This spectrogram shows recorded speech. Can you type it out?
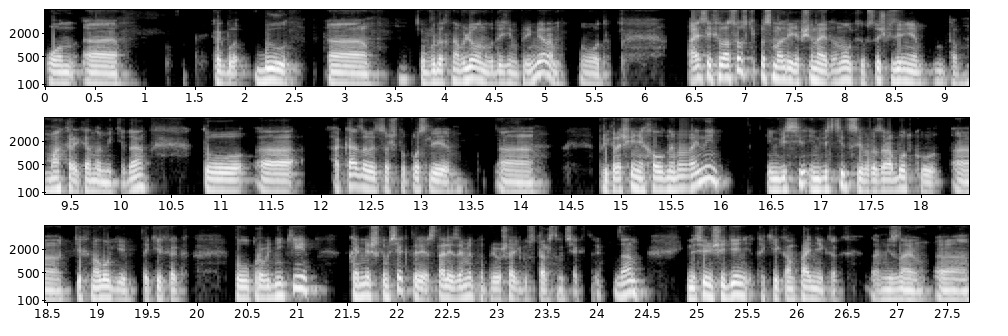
он э, как бы был э, вдохновлен вот этим примером. Вот. А если философски посмотреть вообще на это, ну, как с точки зрения там, макроэкономики, да, то э, оказывается, что после э, прекращения холодной войны инвести, инвестиции в разработку э, технологий, таких как полупроводники, в коммерческом секторе стали заметно превышать в государственном секторе. Да? И на сегодняшний день такие компании, как, там, не знаю, э,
